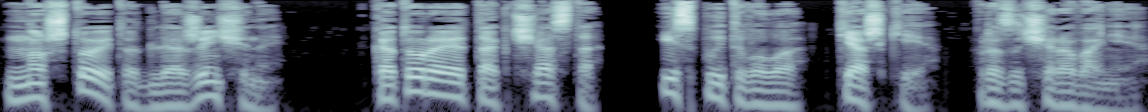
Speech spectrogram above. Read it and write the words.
Но что это для женщины, которая так часто испытывала тяжкие разочарования?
